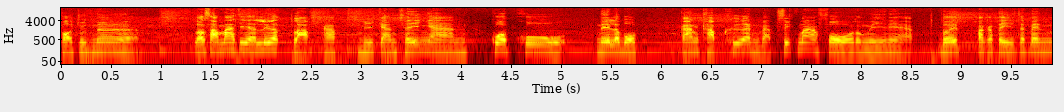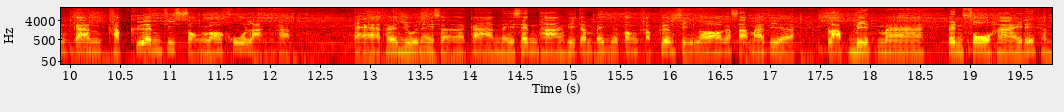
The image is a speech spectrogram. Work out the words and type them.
Fortuner เราสามารถที่จะเลือกปรับครับ มีการใช้งานควบคู่ในระบบการขับเคลื่อนแบบ Sigma 4 ตรงนี้เนี่ย โดยปกติจะเป็นการขับเคลื่อนที่ 2 ล้อคู่หลังครับ แต่ถ้าอยู่ในสถานการณ์ในเส้นทางที่จำเป็นจะต้องขับเคลื่อน 4 ล้อ ก็สามารถที่จะปรับบิดมาเป็น4 High ได้ทัน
